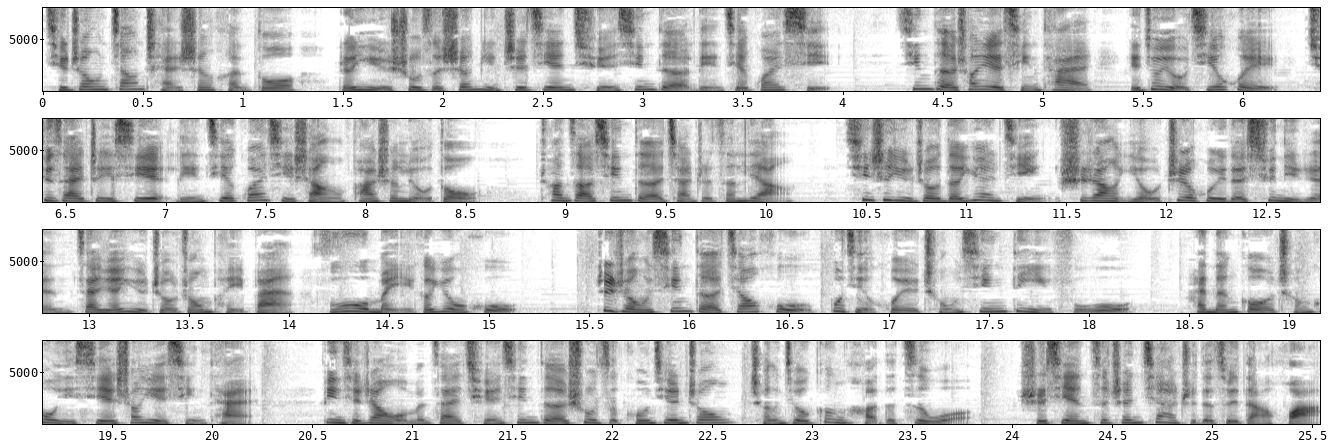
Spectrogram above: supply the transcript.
其中将产生很多人与数字生命之间全新的连接关系，新的商业形态也就有机会去在这些连接关系上发生流动，创造新的价值增量。新石宇宙的愿景是让有智慧的虚拟人在元宇宙中陪伴、服务每一个用户。这种新的交互不仅会重新定义服务，还能够重构一些商业形态。并且让我们在全新的数字空间中成就更好的自我，实现自身价值的最大化。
